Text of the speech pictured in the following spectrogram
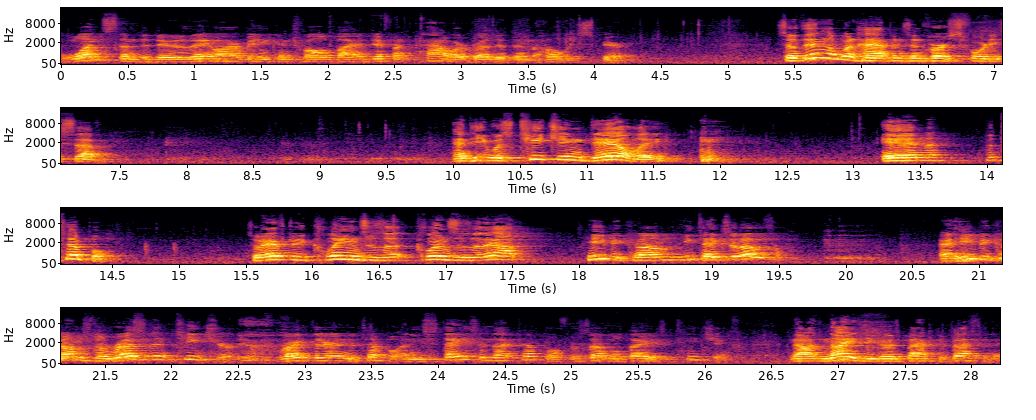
wants them to do, they are being controlled by a different power rather than the Holy Spirit. So then look what happens in verse 47. And he was teaching daily in the temple. So after he cleanses it, cleanses it out, he becomes he takes it over. And he becomes the resident teacher right there in the temple. And he stays in that temple for several days teaching. Now at night he goes back to Bethany.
